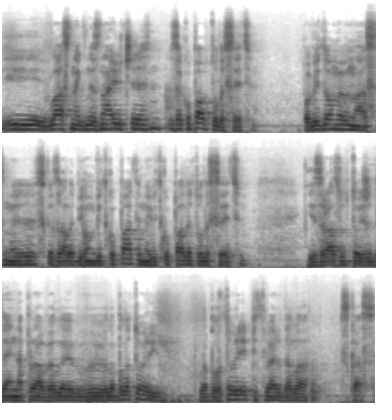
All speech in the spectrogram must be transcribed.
І власник, не знаючи, закопав ту лисицю. Повідомив нас, ми сказали бігом відкопати, ми відкопали ту лисицю. І зразу в той же день направили в лабораторію. Лабораторія підтвердила сказ.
